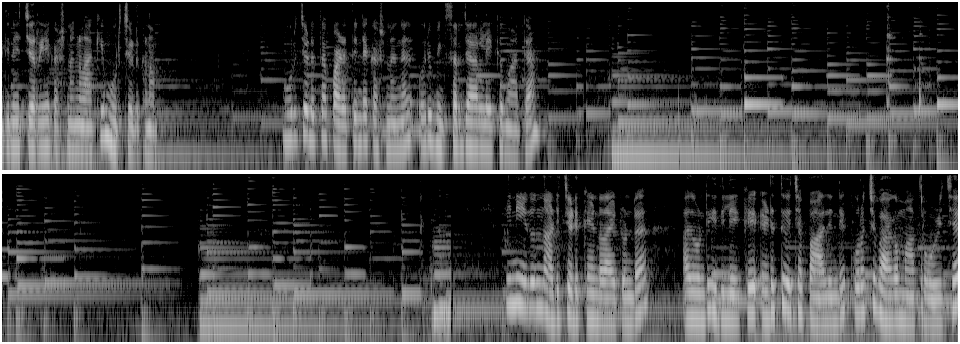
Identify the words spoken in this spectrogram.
ഇതിനെ ചെറിയ കഷ്ണങ്ങളാക്കി മുറിച്ചെടുക്കണം. മുറിച്ചെടുത്ത പഴത്തിന്റെ കഷ്ണങ്ങൾ ഒരു മിക്സർ ജാറിലേക്ക് മാറ്റാം. ഇനി ഇതൊന്ന് അടിച്ചെടുക്കേണ്ടതായിട്ടുണ്ട്. അതുകൊണ്ട് ഇതിലേക്ക് എടുത്തു വെച്ച പാലിന്റെ കുറച്ച് ഭാഗം മാത്രം ഒഴിച്ച്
